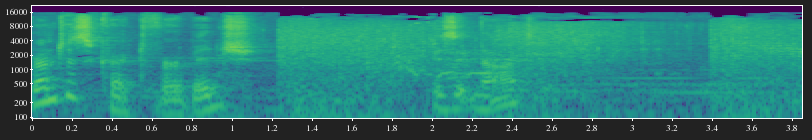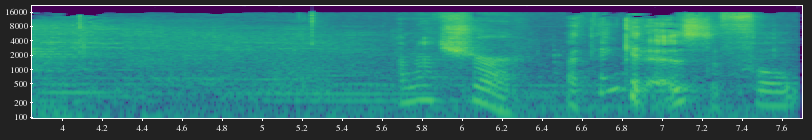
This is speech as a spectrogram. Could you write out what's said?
Brunt is correct verbiage. Is it not? I'm not sure. I think it is. The full...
